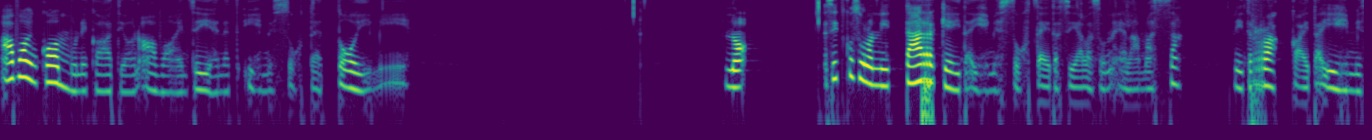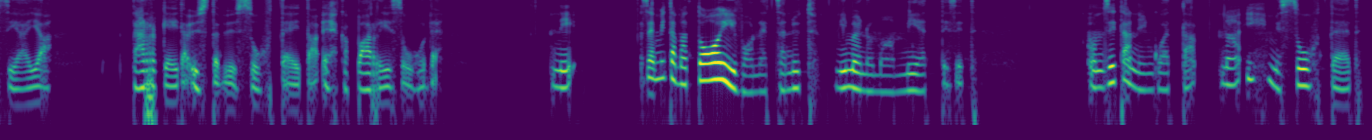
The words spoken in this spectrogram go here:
Avoin kommunikaatio on avain siihen, että ihmissuhteet toimii. No, sit kun sulla on niitä tärkeitä ihmissuhteita siellä sun elämässä, niitä rakkaita ihmisiä ja tärkeitä ystävyyssuhteita, ehkä parisuhde, niin se mitä mä toivon, että sä nyt nimenomaan miettisit, on sitä, niin kuin, että nämä ihmissuhteet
